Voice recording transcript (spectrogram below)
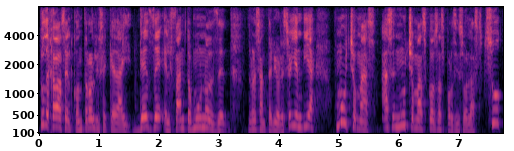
tú dejabas el control y se queda ahí, desde el Phantom 1, desde drones anteriores. Hoy en día, mucho más, hacen mucho más cosas por sí solas. Tú,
